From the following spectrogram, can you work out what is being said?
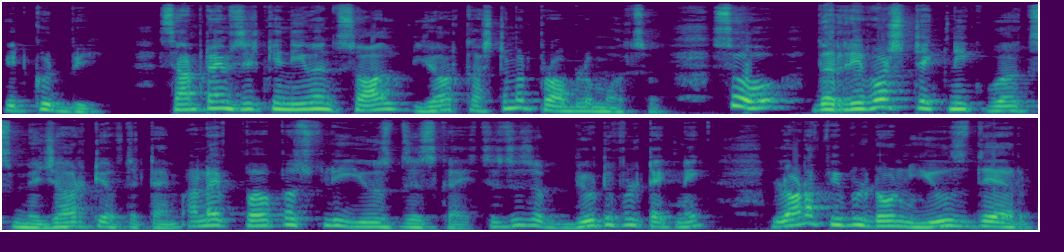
it could be. Sometimes it can even solve your customer problem also. So the reverse technique works majority of the time. And I purposefully use this guys. This is a beautiful technique. A lot of people don't use their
